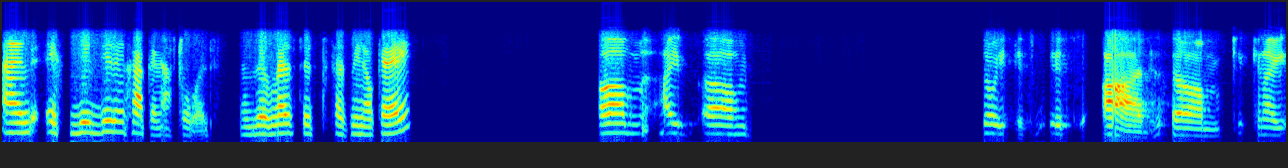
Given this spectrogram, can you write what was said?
And it, it didn't happen afterwards. The rest has been okay. Um, I um, so it's it's odd. Um, can I?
